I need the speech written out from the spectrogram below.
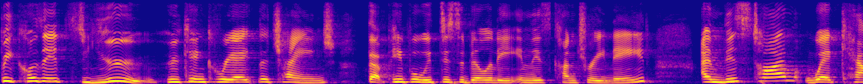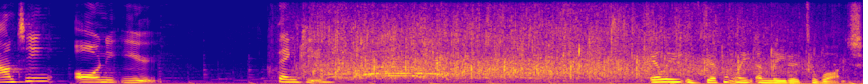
Because it's you who can create the change that people with disability in this country need. And this time, we're counting on you. Thank you. Elly is definitely a leader to watch.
